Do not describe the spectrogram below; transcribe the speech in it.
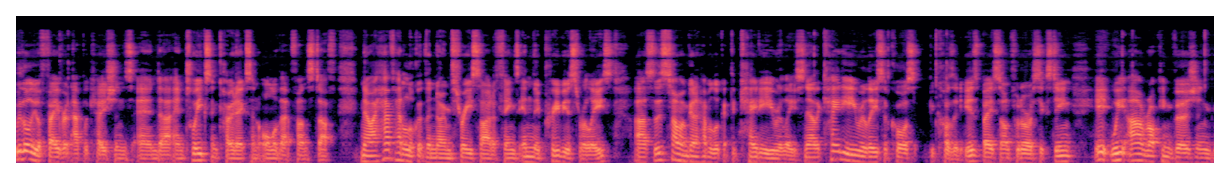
with all your favorite applications and uh, and tweaks and codecs and all of that fun stuff. Now, I have had a look at the GNOME 3 side of things in the previous release, uh, so this time I'm going to have a look at the KDE release. Now, the KDE release, of course, because it is based on Fedora 16, it, we are rocking version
